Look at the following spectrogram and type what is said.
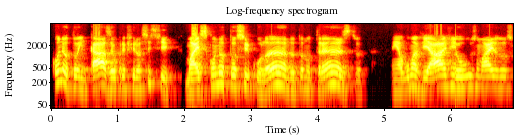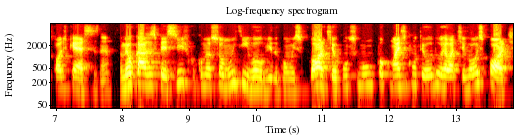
Quando eu estou em casa, eu prefiro assistir. Mas quando eu estou circulando, estou no trânsito, em alguma viagem eu uso mais os podcasts, né? No meu caso específico, como eu sou muito envolvido com o esporte, eu consumo um pouco mais de conteúdo relativo ao esporte.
